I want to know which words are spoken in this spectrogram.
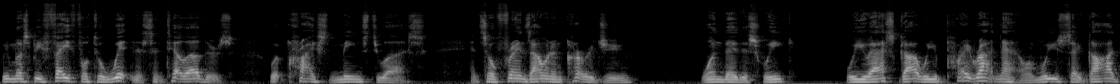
We must be faithful to witness and tell others what Christ means to us. And so, friends, I want to encourage you one day this week. Will you ask God, will you pray right now, and will you say, God,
